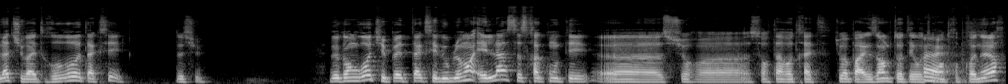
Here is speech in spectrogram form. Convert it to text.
là, tu vas être retaxé dessus. Donc en gros, tu peux être taxé doublement et là, ça sera compté euh, sur euh, sur ta retraite. Tu vois, par exemple, toi, tu es auto-entrepreneur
